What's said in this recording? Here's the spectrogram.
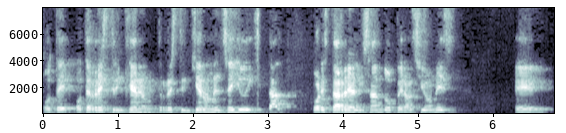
o te, o te, restringieron, el sello digital por estar realizando operaciones eh,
